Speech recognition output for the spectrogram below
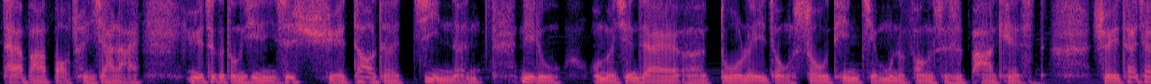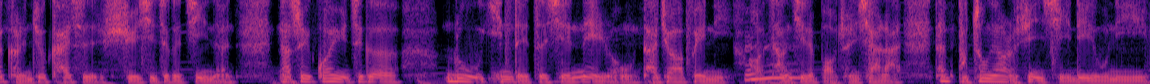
它要把它保存下来，因为这个东西你是学到的技能。例如我们现在呃多了一种收听节目的方式是 Podcast，所以大家可能就开始学习这个技能。那所以关于这个录音的这些内容，它就要被你啊长期的保存下来。但不重要的讯息，例如你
